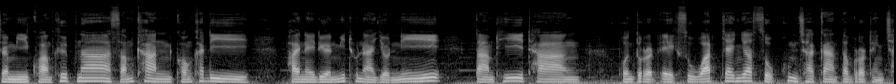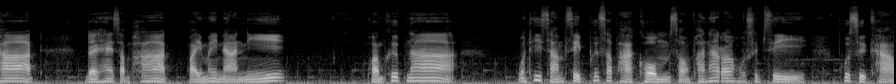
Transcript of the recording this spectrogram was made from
จะมีความคืบหน้าสำคัญของคดี ภายในเดือนมิถุนายนนี้ ตามที่ทางพลตรวจเอกสุวัสด์แจ้งยอดสุขผู้บัญชาการตำรวจแห่งชาติ ได้ให้สัมภาษณ์ไปไม่นานนี้ ความคืบหน้า วันที่ 30 พฤษภาคม 2564 ผู้สื่อข่าว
